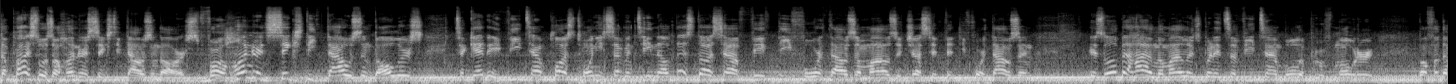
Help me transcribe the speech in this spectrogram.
the price was $160,000. For $160,000 to get a V10 Plus 2017, now this does have 54,000 miles, it just hit 54,000. It's a little bit high on the mileage, but it's a V10 bulletproof motor. But for the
